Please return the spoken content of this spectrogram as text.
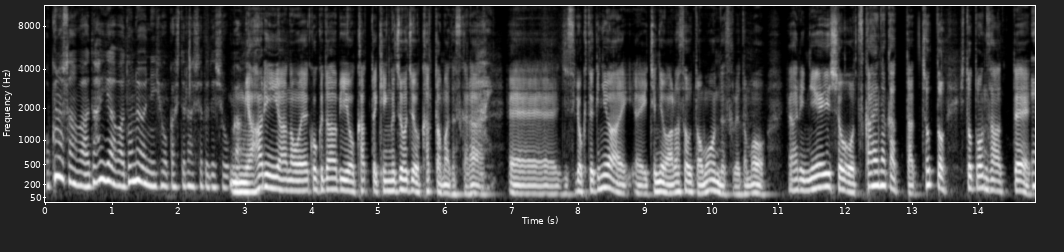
奥野さんはアダイヤはどのように評価してらっしゃるでしょうか？うんやはりあの英国ダービーを勝ってキングジョージを勝った馬ですから、はいえー実力的にはえー一二を争うと思うんですけれどもやはり二栄賞を使えなかったちょっと一頓差あって、え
